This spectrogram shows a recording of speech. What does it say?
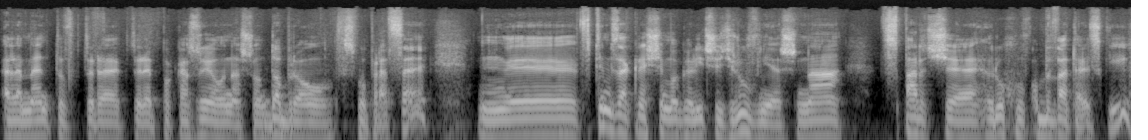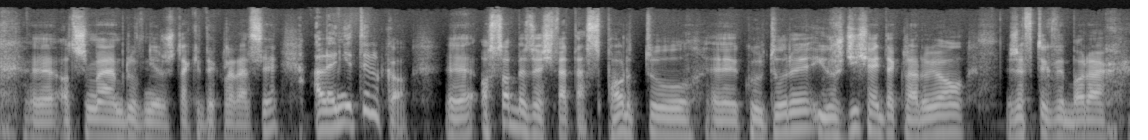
elementów, które, które pokazują naszą dobrą współpracę. W tym zakresie mogę liczyć również na wsparcie ruchów obywatelskich. Otrzymałem również już takie deklaracje, ale nie tylko. Osoby ze świata sportu, kultury już dzisiaj deklarują, że w tych wyborach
